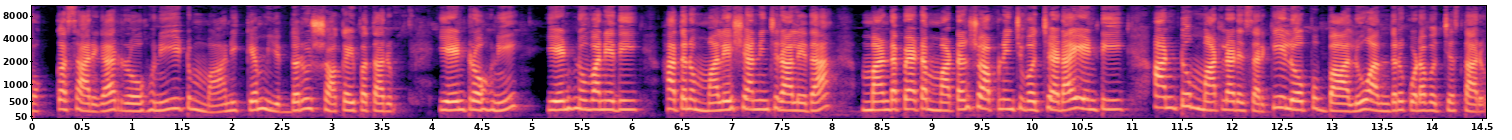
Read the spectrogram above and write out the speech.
ఒక్కసారిగా రోహిణి ఇటు మాణిక్యం ఇద్దరూ షాక్ అయిపోతారు. ఏంటి రోహిణి? ఏంటి నువ్వనేది? అతను మలేషియా నుంచి రాలేదా? మండపేట మటన్ షాప్ నుంచి వచ్చాడా ఏంటి అంటూ మాట్లాడేసరికి ఈ లోపు బాలు అందరూ కూడా వచ్చేస్తారు.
